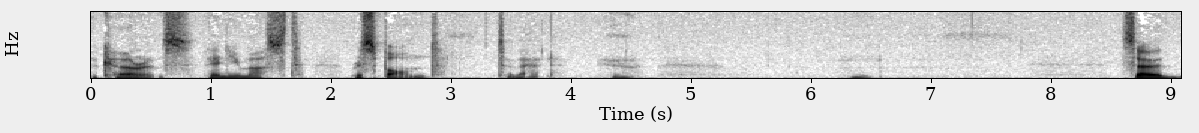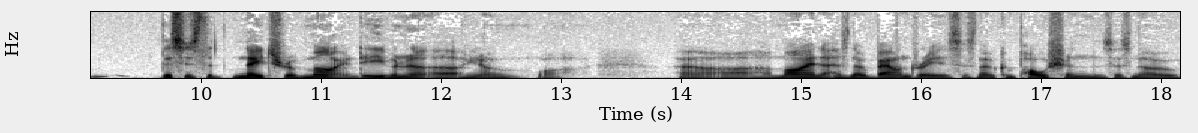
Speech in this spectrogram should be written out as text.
occurrence, then you must respond to that. Yeah. So this is the nature of mind. Even a, you know, uh, a mind that has no boundaries, has no compulsions, has no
